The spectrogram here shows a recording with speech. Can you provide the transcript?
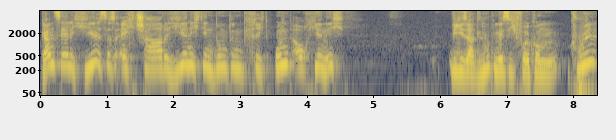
Ganz ehrlich, hier ist es echt schade, hier nicht den dunklen gekriegt und auch hier nicht. Wie gesagt, lootmäßig vollkommen cool,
